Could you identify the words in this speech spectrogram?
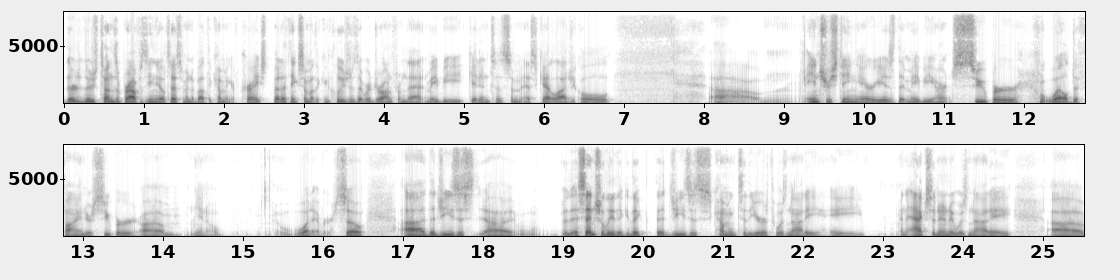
there, there's tons of prophecy in the Old Testament about the coming of Christ, but I think some of the conclusions that were drawn from that maybe get into some eschatological um, interesting areas that maybe aren't super well defined or super, um, you know, whatever. So, uh, the Jesus, uh, essentially, the, that Jesus coming to the earth was not a, a an accident. It was not a uh,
